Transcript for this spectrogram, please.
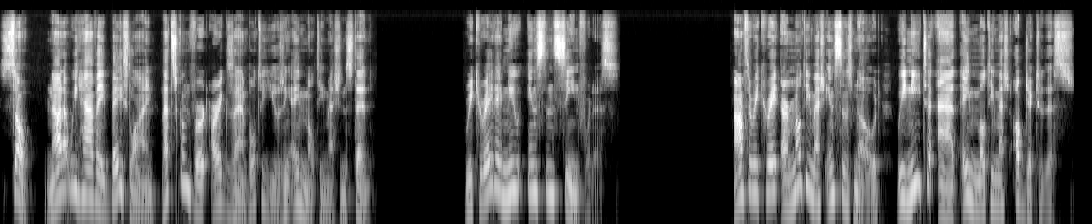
So, now that we have a baseline, let's convert our example to using a multi-mesh instead. We create a new instance scene for this. After we create our multi-mesh instance node, we need to add a multi-mesh object to this.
